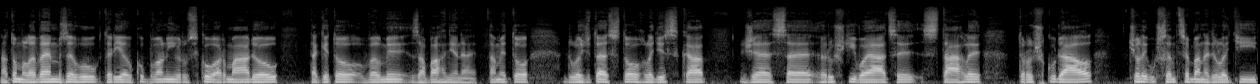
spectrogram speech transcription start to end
na tom levém břehu, který je okupovaný ruskou armádou, tak je to velmi zabahněné. Tam je to důležité z toho hlediska, že se ruští vojáci stáhli trošku dál, čili už sem třeba nedoletí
